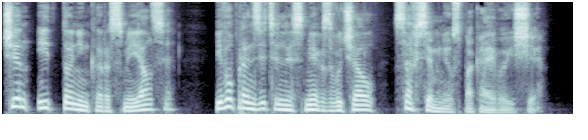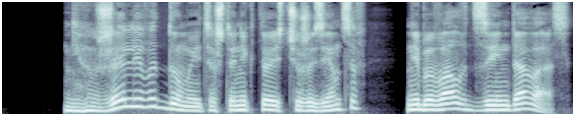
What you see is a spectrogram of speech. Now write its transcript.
Чен И тоненько рассмеялся. Его пронзительный смех звучал совсем не успокаивающе. «Неужели вы думаете, что никто из чужеземцев не бывал в Цзинь до вас?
